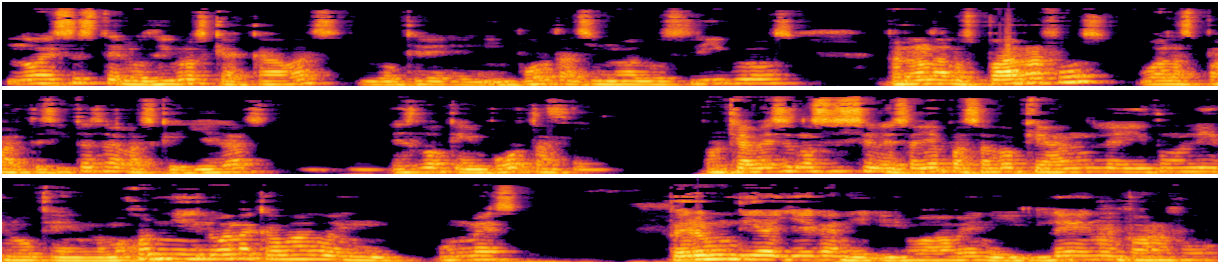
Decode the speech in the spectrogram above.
no es este los libros que acabas lo que importa, sino a los libros, perdón, a los párrafos o a las partecitas a las que llegas es lo que importa. Porque a veces no sé si se les haya pasado que han leído un libro que a lo mejor ni lo han acabado en un mes, pero un día llegan y, lo abren y leen un párrafo.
